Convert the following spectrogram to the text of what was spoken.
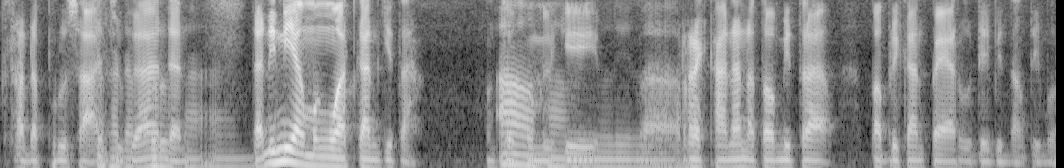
terhadap perusahaan Terhadap juga dan perusahaan. dan ini yang menguatkan kita untuk memiliki uh, rekanan atau mitra pabrikan PRUD Bintang Timur.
